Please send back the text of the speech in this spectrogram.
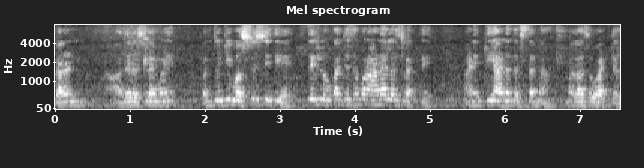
कारण आदर असल्यामुळे. परंतु जी वस्तुस्थिती आहे ती तरी लोकांच्या समोर आणायलाच लागते. आणि ती आणत असताना मला असं वाटतं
